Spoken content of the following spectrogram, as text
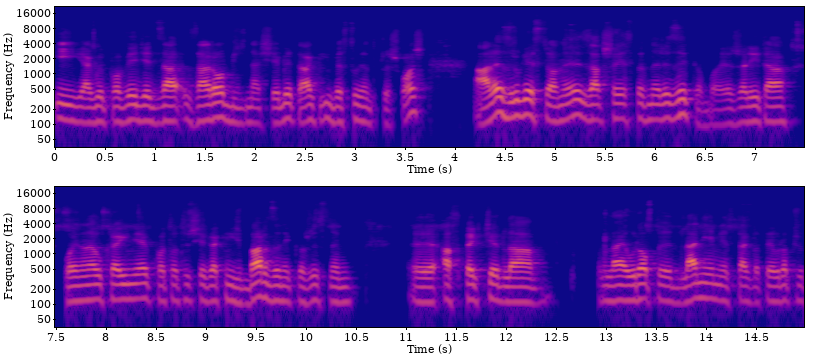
i jakby powiedzieć, za, zarobić na siebie, tak, inwestując w przyszłość, ale z drugiej strony zawsze jest pewne ryzyko, bo jeżeli ta wojna na Ukrainie potoczy się w jakimś bardzo niekorzystnym e, aspekcie dla, dla Europy, dla Niemiec, tak, dla tej Europy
